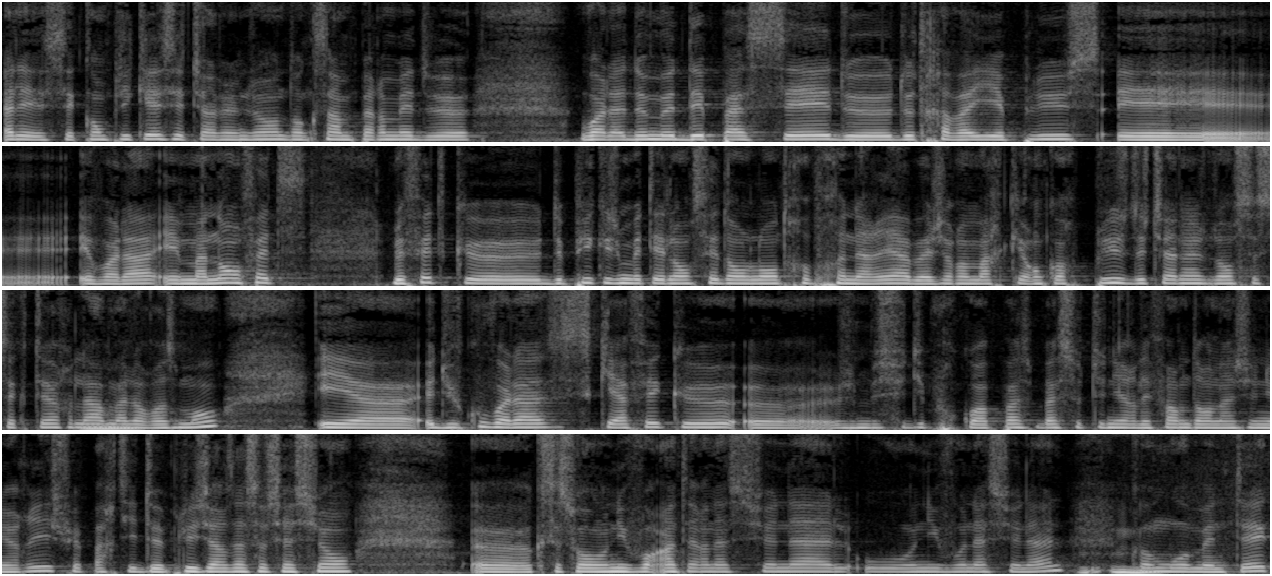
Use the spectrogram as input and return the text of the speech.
Allez, c'est compliqué, c'est challengeant. Donc, ça me permet de, voilà, de me dépasser, de, travailler plus. Et voilà. Et maintenant, en fait le fait que depuis que je m'étais lancée dans l'entrepreneuriat, bah, j'ai remarqué encore plus de challenges dans ce secteur-là, mhm. malheureusement. Euh, et, du coup, voilà ce qui a fait que euh, je me suis dit pourquoi pas bah, soutenir les femmes dans l'ingénierie. Je fais partie de plusieurs associations, euh, que ce soit au niveau international ou au niveau national, mhm. comme Women Tech,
